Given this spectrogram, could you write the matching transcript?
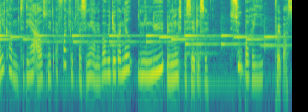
Velkommen til det her afsnit af Frygteligt Fascinerende, hvor vi dykker ned i min nye yndlingsbesættelse, Superrige Preppers.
